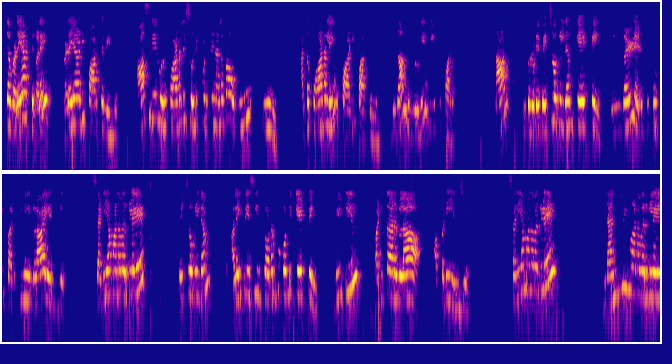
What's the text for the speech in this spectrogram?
இந்த விளையாட்டுகளை விளையாடி பார்க்க வேண்டும். ஆசிரியர் ஒரு பாடலை சொல்லிக் கொடுத்தேன் அல்லவா? ஊ ஊ. அந்த பாடலையும் பாடி பார்க்க வேண்டும். இதுதான் உங்களுடைய வீட்டு பாடம். நான் உங்களுடைய பெற்றோர்களிடம் கேட்பேன் நீங்கள் எழுத்து கூட்டி படித்தினீர்களா? என்று. சரியா மாணவர்களே பெற்றோர்களிடம் அலைபேசியில் தொடர்பு கொண்டு கேட்பேன். வீட்டில் படித்தார்களா? அப்படி என்று. சரியா மாணவர்களே? நன்றி மாணவர்களே.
